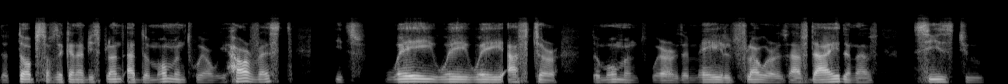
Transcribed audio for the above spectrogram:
the tops of the cannabis plant at the moment where we harvest, it's way, way, way after the moment where the male flowers have died and have ceased to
